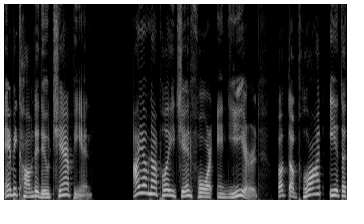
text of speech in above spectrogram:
and become the new champion. I have not played Gen 4 in years, but the plot is the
